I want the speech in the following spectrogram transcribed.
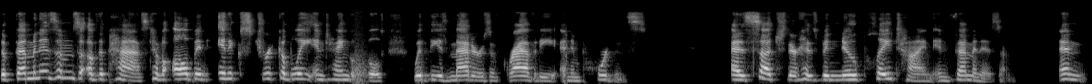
The feminisms of the past have all been inextricably entangled with these matters of gravity and importance. As such, there has been no playtime in feminism. And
